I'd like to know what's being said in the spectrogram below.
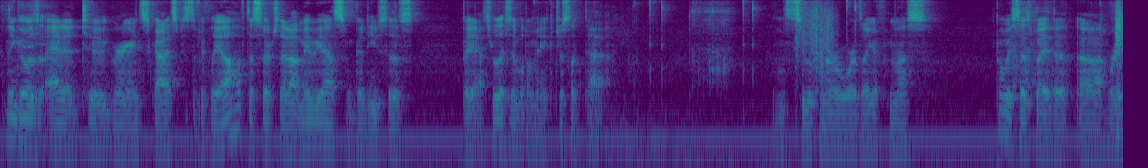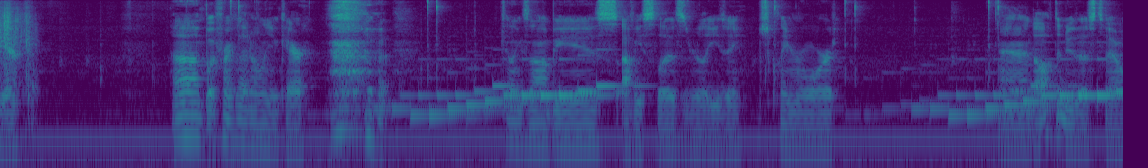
I think it was added to Agrarian Skies specifically. I'll have to search that out. Maybe it has some good uses. But yeah, it's really simple to make, just like that. Let's see what kind of rewards I get from this. Probably says by the uh, right here. Uh, but frankly, I don't even care. Killing zombies. Obviously, this is really easy. Just claim reward. And I'll have to do this too.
